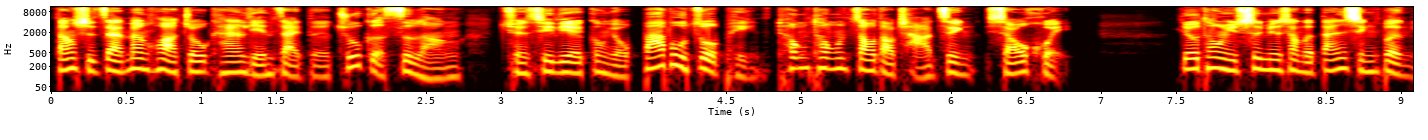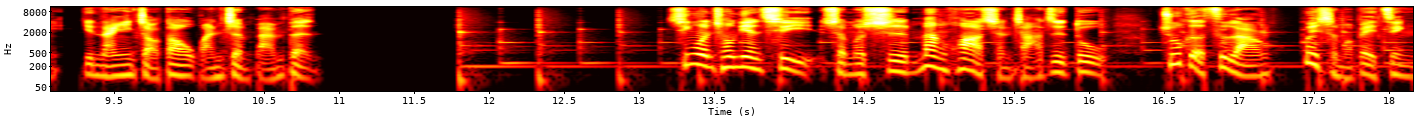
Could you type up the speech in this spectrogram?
当时在漫画周刊连载的《诸葛四郎》全系列共有八部作品，通通遭到查禁销毁，流通于市面上的单行本也难以找到完整版本。新闻充电器，什么是漫画审查制度？诸葛四郎为什么被禁？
